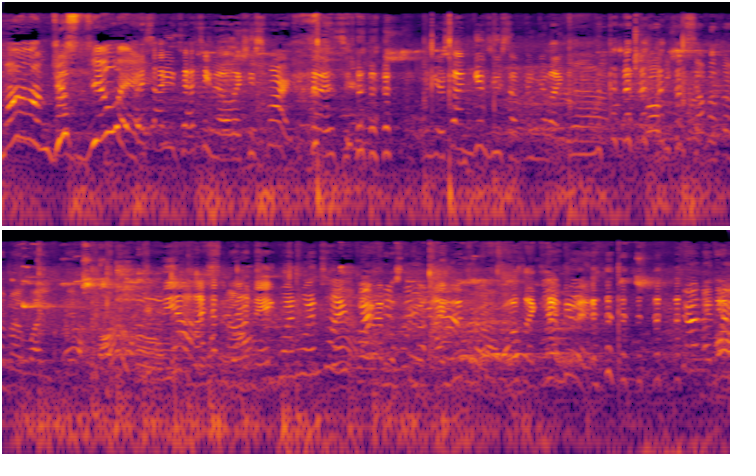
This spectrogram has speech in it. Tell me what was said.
Mom, just do it. I saw you testing though, like she's smart because when your son gives you something, you're like, yeah. well, because some of them are like they're horrible. Oh yeah, I had the rotten egg one one time. I almost threw it. I did throw it. I was like, can't do it. And then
